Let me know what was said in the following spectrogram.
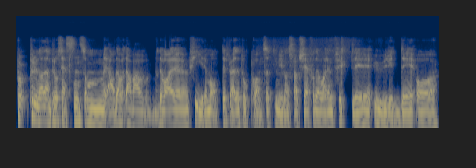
Pga. den prosessen som ja, det, var, det, var, fire måneder tror jeg det tok å ansette ny landslagssjef, og det var en fryktelig uryddig og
